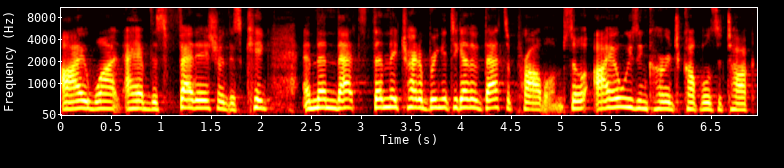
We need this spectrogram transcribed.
I want I have this fetish or this kink." And then that's then they try to bring it together. That's a problem. So I always encourage couples to talk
